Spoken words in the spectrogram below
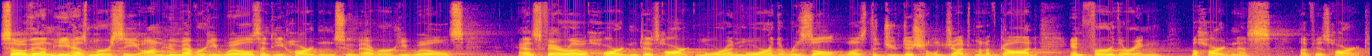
So then he has mercy on whomever he wills, and he hardens whomever he wills. As Pharaoh hardened his heart more and more, the result was the judicial judgment of God in furthering the hardness of his heart.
